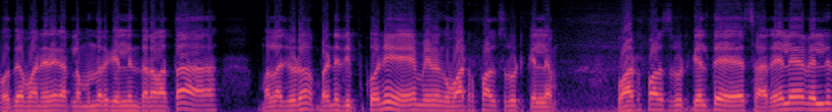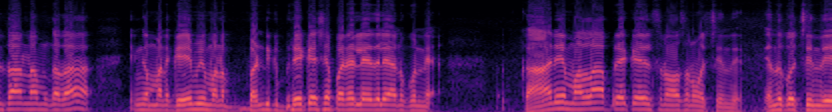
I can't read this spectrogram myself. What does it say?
పోతే పని అట్లా ముందరికి వెళ్ళిన తర్వాత మళ్ళా చూడు బండి తిప్పుకొని మేము ఇంకా వాటర్ ఫాల్స్ రూట్కి వెళ్ళాం. వాటర్ ఫాల్స్ రూట్కి వెళ్తే సరేలే వెళ్ళితా అన్నాం కదా. ఇంకా మనకేమి మన బండికి బ్రేక్ వేసే పనే లేదులే అనుకున్నా. కానీ మళ్ళా బ్రేక్ వేయాల్సిన అవసరం వచ్చింది. ఎందుకు వచ్చింది?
